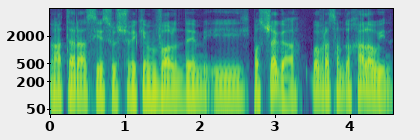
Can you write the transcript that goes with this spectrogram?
no a teraz jest już człowiekiem wolnym i postrzega, bo wracam do Halloween,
